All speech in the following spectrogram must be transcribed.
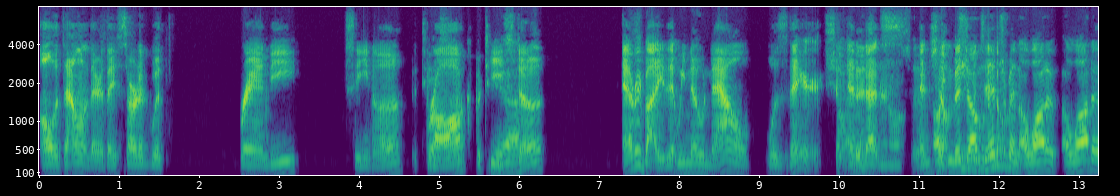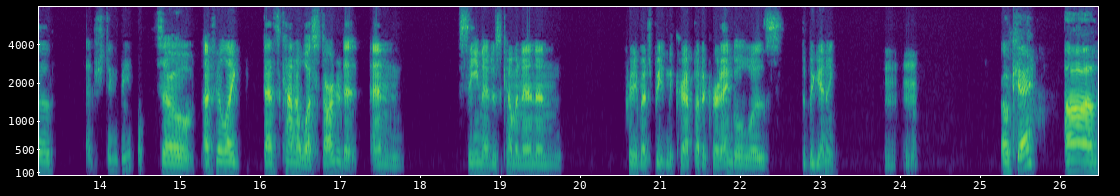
all the talent there. They started with Randy, Cena, Batista. Brock, Batista. Everybody that we know now was there, Shelton and Benjamin that's also. and Oh, Benjamin. Shelton. Benjamin, a lot of a lot of interesting people. So I feel like that's kind of what started it, and Cena just coming in and pretty much beating the crap out of Kurt Angle was the beginning. Mhm. Okay. Uh,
